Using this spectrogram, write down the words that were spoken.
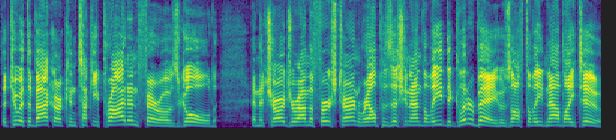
The two at the back are Kentucky Pride and Pharaoh's Gold. And the charge around the first turn, rail position and the lead to Glitter Bay, who's off the lead now by two.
